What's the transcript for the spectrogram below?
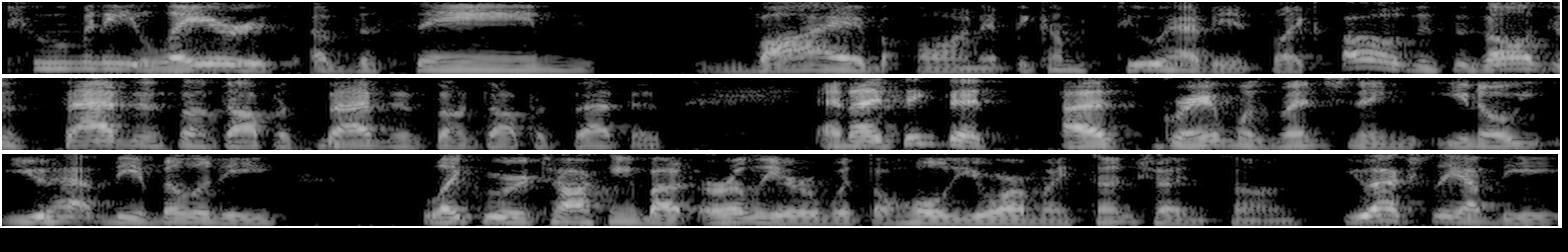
too many layers of the same vibe on it becomes too heavy. It's like oh this is all just sadness on top of sadness on top of sadness. And i think that as graham was mentioning you know you have the ability like we were talking about earlier with the whole you are my sunshine song you actually have the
